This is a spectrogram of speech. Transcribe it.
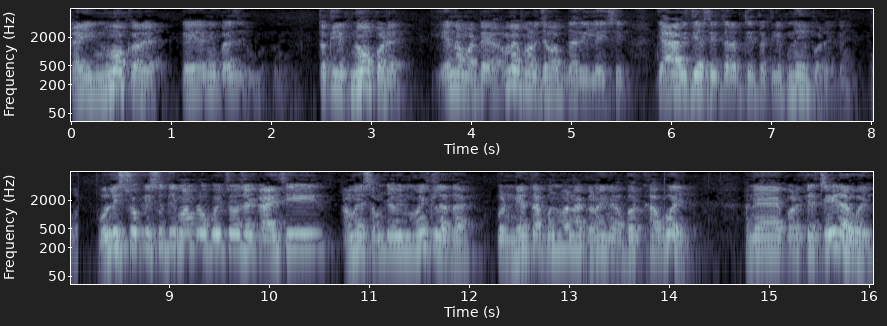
કંઈ ન કરે, કે એની બાજુ તકલીફ ન પડે, એના માટે અમે પણ જવાબદારી લઈ છીએ કે આ વિદ્યાર્થી તરફથી તકલીફ નહીં પડે કંઈ. પોલીસ ચોકી સુધી મામલો પહોંચ્યો છે કે અહીંથી અમે સમજાવીને મોકલ્યા હતા, પણ નેતા બનવાના ઘણાને અભરખા હોય અને પડખે ચડ્યા હોય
